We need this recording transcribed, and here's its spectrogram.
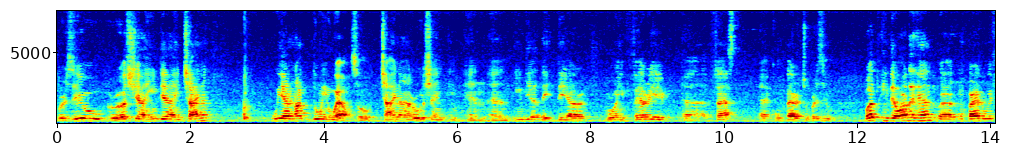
Brazil, Russia, India, and China, we are not doing well. So China, Russia, and, and, and India, they, they are growing very uh, fast uh, compared to Brazil. But in the other hand, uh, compared with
